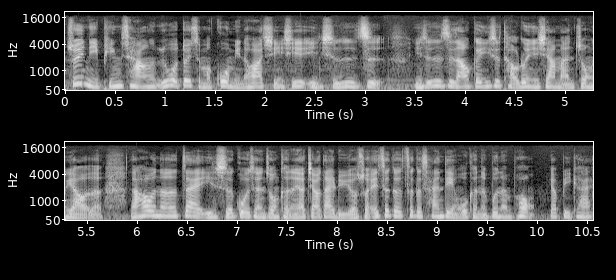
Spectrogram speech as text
所以你平常如果对什么过敏的话，请写饮食日志。饮食日志，然后跟医师讨论一下，蛮重要的。然后呢，在饮食的过程中，可能要交代旅游说，哎，这个这个餐点我可能不能碰，要避开。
